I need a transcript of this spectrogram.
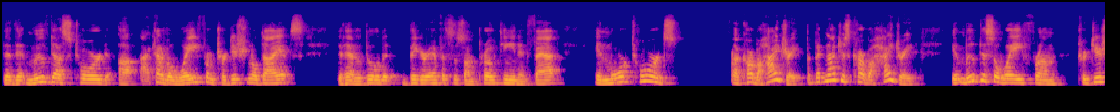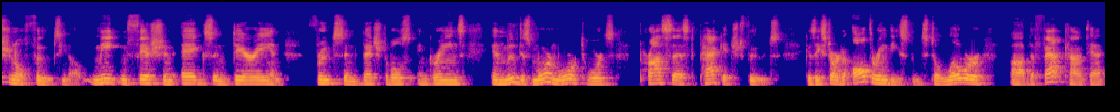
that, that moved us toward uh, kind of away from traditional diets that had a little bit bigger emphasis on protein and fat and more towards uh, carbohydrate, but, but not just carbohydrate. It moved us away from traditional foods, you know, meat and fish and eggs and dairy and fruits and vegetables and grains, and moved us more and more towards processed packaged foods because they started altering these foods to lower uh, the fat content.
